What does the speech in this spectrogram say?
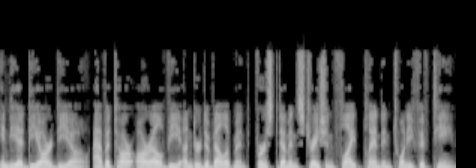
India DRDO Avatar RLV under development, first demonstration flight planned in 2015.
